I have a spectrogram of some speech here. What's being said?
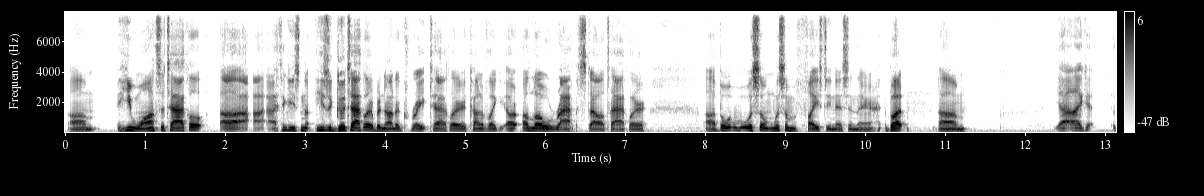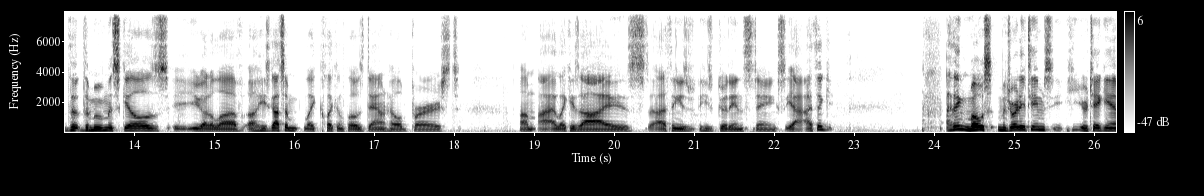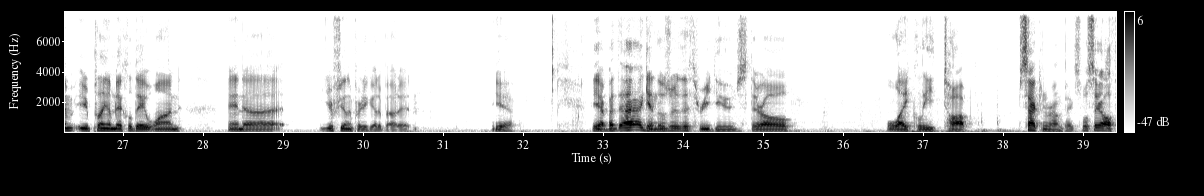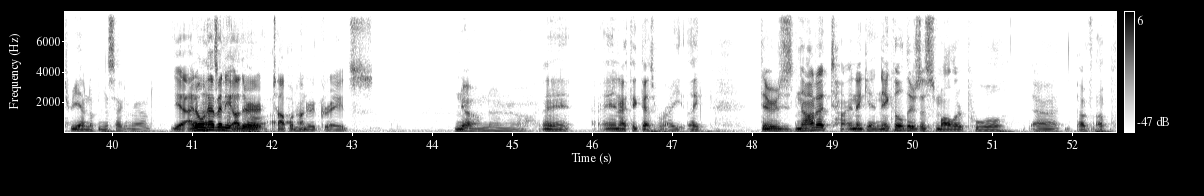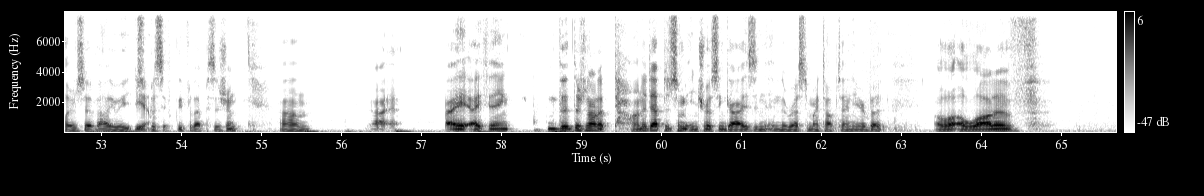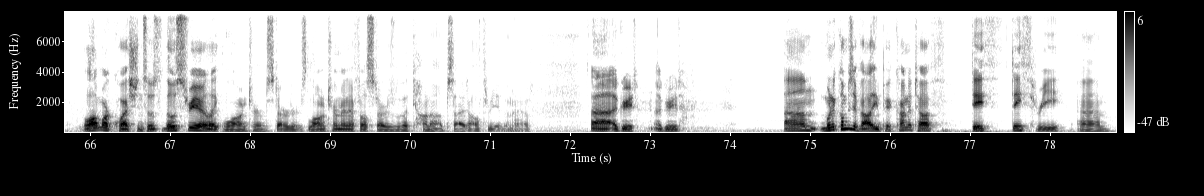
Um, he wants to tackle. Uh, I, think he's not, he's a good tackler, but not a great tackler. Kind of like a, a low wrap style tackler uh, but with, with some with some feistiness in there. But um, yeah, like the the movement skills you gotta love. Uh, he's got some like click and close downhill burst. Um, I, I like his eyes. I think he's he's good instincts. Yeah, I think. I think most majority of teams you're taking him, you're playing him nickel day one, and uh, you're feeling pretty good about it. Yeah, yeah, but uh, again, those are the three dudes. They're all likely top second round picks. We'll say all three end up in the second round. Yeah, I Uh, don't have any other how- top 100 grades. No, no, no, no. And, and I think that's right. Like, there's not a ton. And again, nickel, there's a smaller pool uh, of, of players to evaluate Yeah. specifically for that position. Um, I, I, I think that there's not a ton of depth. There's some interesting guys in, in the rest of my top 10 here, but a, a lot of. A lot more questions. Those those three are like long term starters, long term NFL starters with a ton of upside. All three of them have. Uh, agreed. Agreed. Um, when it comes to value pick, kind of tough. Day th- day three. Um,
